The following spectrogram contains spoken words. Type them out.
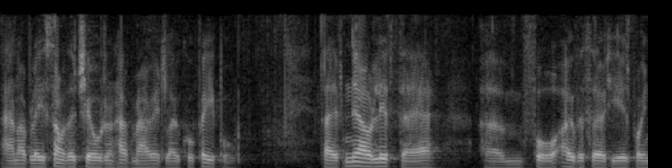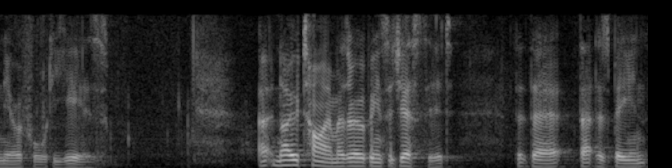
and I believe some of the children have married local people. They've now lived there um, for over 30 years, probably nearer 40 years. At no time has there ever been suggested that there, that has been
